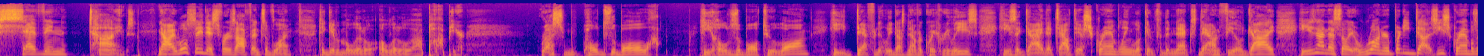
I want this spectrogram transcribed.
47 times. Now, I will say this for his offensive line to give him a little a little uh, pop here. Russ holds the ball a lot. He holds the ball too long. He definitely doesn't have a quick release. He's a guy that's out there scrambling, looking for the next downfield guy. He's not necessarily a runner, but he does. He scrambles.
